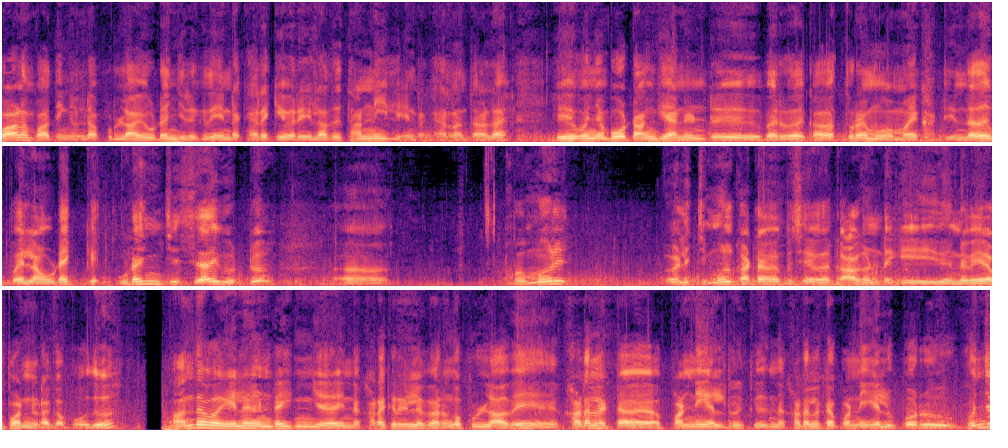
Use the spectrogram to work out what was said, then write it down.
பாலம் பார்த்தீங்கன்னா ஃபுல்லாகவே உடைஞ்சிருக்குது. என்ற கரைக்கு வரையில் இல்லாத தண்ணி இல்லை என்ற காரணத்தால் இது கொஞ்சம் போட் அங்கேயே நின்று வருவதற்காக துறைமுகமாக கட்டியிருந்தது. இப்போ எல்லாம் உடைக்க உடைஞ்சி சிதை விட்டு இப்போ மீள் வெளிச்சு மீள் கட்டமைப்பு செய்வதற்காக இன்றைக்கு இந்த வேலைப்பாடு நடக்க போகுது. அந்த வகையில் இன்றைக்கு இங்கே இந்த கடற்கரையில் பாருங்க ஃபுல்லாகவே கடலட்டை பண்ணைகள் இருக்குது இந்த கடலட்டை பண்ணைகள் இப்போ ஒரு கொஞ்ச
